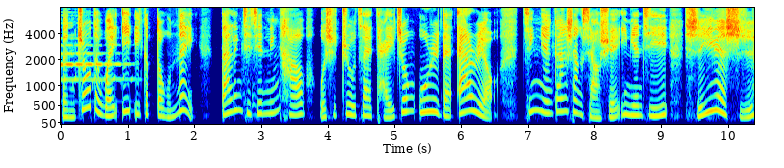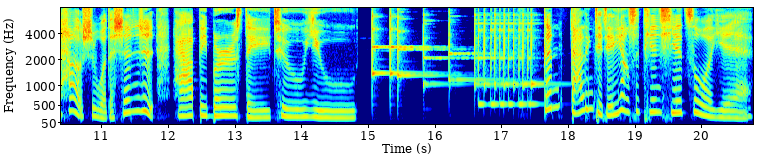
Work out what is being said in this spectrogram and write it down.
本周的唯一一个抖内，达令姐姐您好，我是住在台中乌日的 Ariel，今年刚上小学一年级，十一月十号是我的生日，Happy birthday to you。达玲姐姐一样是天蝎座耶，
